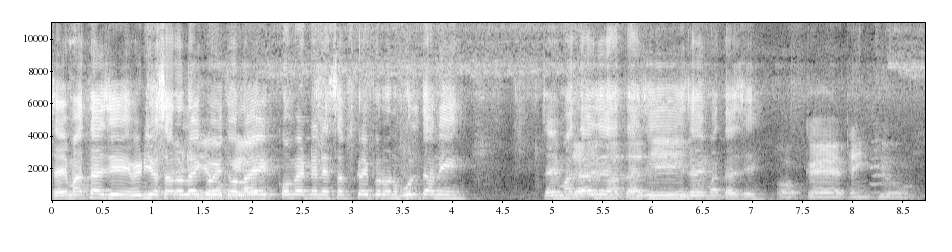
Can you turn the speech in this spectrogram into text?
જય માતાજી. વીડિયો સારો લાગ્યો હોય તો લાઇક કોમેન્ટ અને સબસ્ક્રાઈબ કરવાનું ભૂલતા નહીં. જય માતાજી. માતાજી. જય માતાજી. ઓકે થેન્ક યુ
